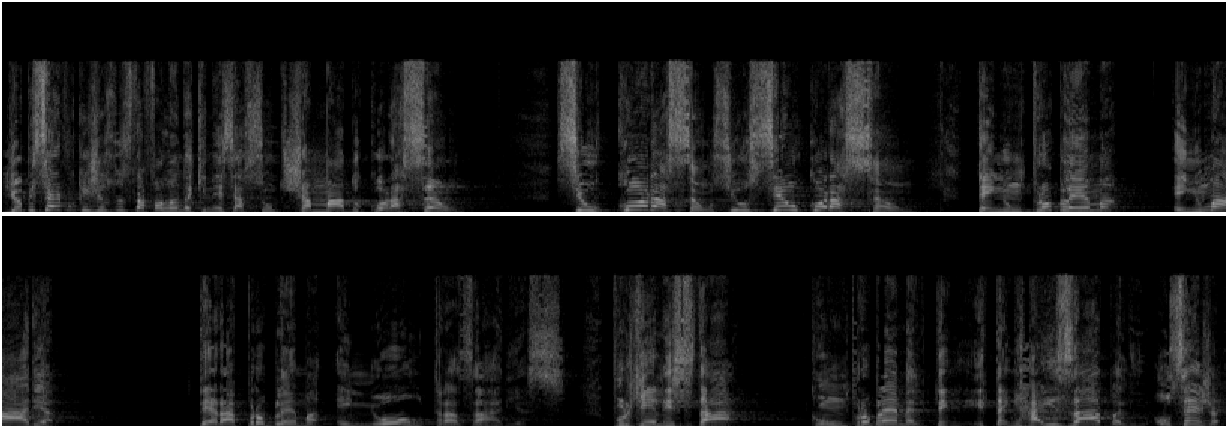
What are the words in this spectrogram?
E observe o que Jesus está falando aqui nesse assunto chamado coração. Se o coração, se o seu coração tem um problema em uma área, terá problema em outras áreas. Porque ele está com um problema, ele está enraizado ali. Ou seja,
